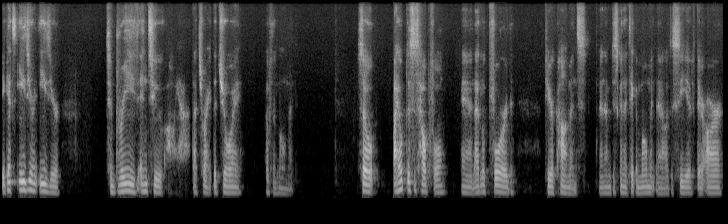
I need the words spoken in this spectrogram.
it gets easier and easier to breathe into, oh yeah, that's right, the joy of the moment. So I hope this is helpful and I look forward to your comments. And I'm just gonna take a moment now to see if there are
